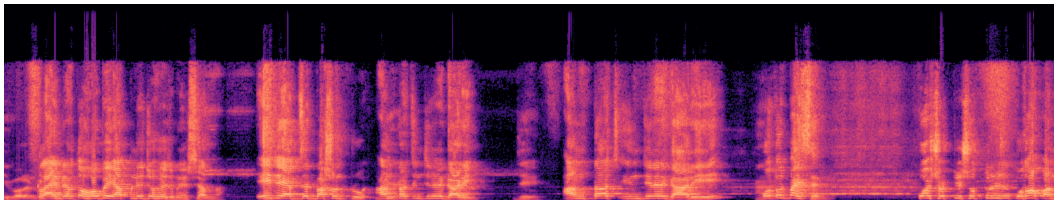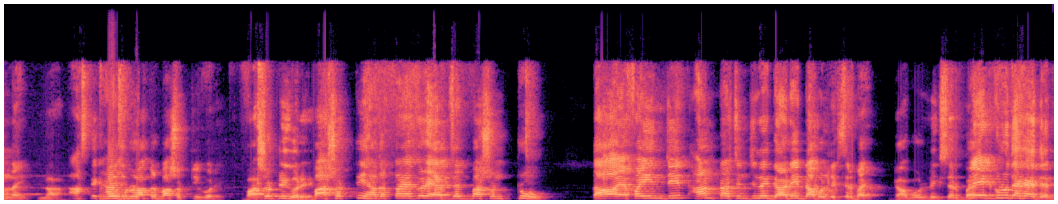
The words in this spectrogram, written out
কি বলেন? ক্লায়েন্টের তো হবেই আপনি হয়ে যাবেন এই যে এফজেড বাসন টু আনটাচ ইঞ্জিনের গাড়ি। জি। আনটাচ ইঞ্জিনের গাড়ি কত পাইছেন? পঁয়ষট্টি সত্তর কোথাও পান নাই? না। আজকে মাত্র বাষট্টি করে। বাষট্টি করে? বাষট্টি হাজার টাকা করে এফজেড বাসন টু তাও এফআই ইঞ্জিন আনটাচ ইঞ্জিনের গাড়ি ডাবল ডিক্সের বাইক ডাবল ডিক্সের বাইক প্লেটগুলো দেখাই দেন।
